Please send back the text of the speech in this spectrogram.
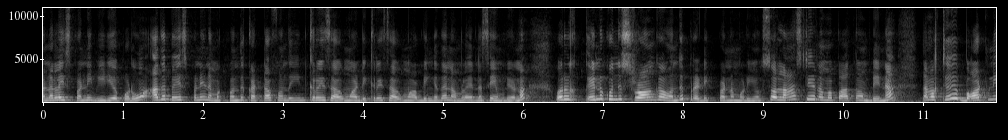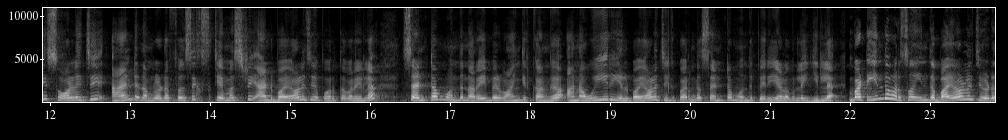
அனலைஸ் பண்ணி வீடியோ போடுவோம். அதை பேஸ் பண்ணி நமக்கு வந்து கட் ஆஃப் வந்து இன்க்ரீஸ் ஆகுமா டிக்ரீஸ் ஆகுமா அப்படிங்கிறத நம்மளை என்ன செய்ய முடியும்னா ஒரு இன்னும் கொஞ்சம் ஸ்ட்ராங்காக வந்து ப்ரெடிக்ட் பண்ண முடியும். ஸோ லாஸ்ட் இயர் நம்ம பார்த்தோம் அப்படின்னா நமக்கு பாட்னி சாலஜி அண்ட் நம்மளோட ஃபிசிக்ஸ் கெமிஸ்ட்ரி அண்ட் பயாலஜியை பொறுத்தவரையில் சென்டம் வந்து நிறைய பேர் வாங்கியிருக்காங்க. ஆனால் உயிரியல் பயாலஜிக்கு பாருங்கள் சென்டம் வந்து பெரிய அளவில் இல்லை. பட் இந்த வருஷம் இந்த பயாலஜி பயாலஜியோட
